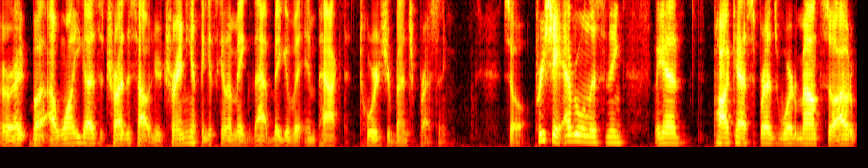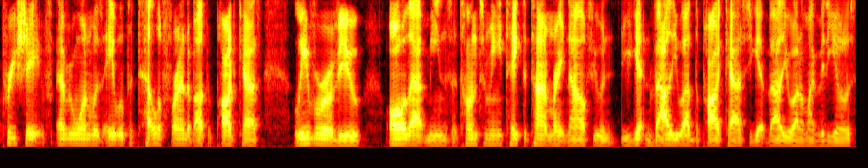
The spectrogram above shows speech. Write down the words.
all right, but I want you guys to try this out in your training. I think it's going to make that big of an impact towards your bench pressing. So, appreciate everyone listening. Again, podcast spreads word of mouth, so I would appreciate if everyone was able to tell a friend about the podcast, leave a review. All that means a ton to me. Take the time right now. If you you're getting value out of the podcast, you get value out of my videos.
